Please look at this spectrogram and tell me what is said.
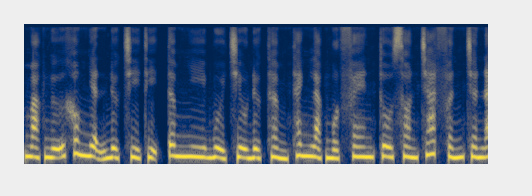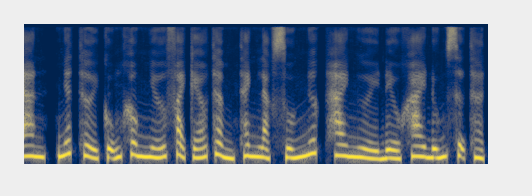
mạc ngữ không nhận được chỉ thị tâm nhi buổi chiều được thẩm thanh lạc một phen tô son chát phấn chân an, nhất thời cũng không nhớ phải kéo thẩm thanh lạc xuống nước, hai người đều khai đúng sự thật.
